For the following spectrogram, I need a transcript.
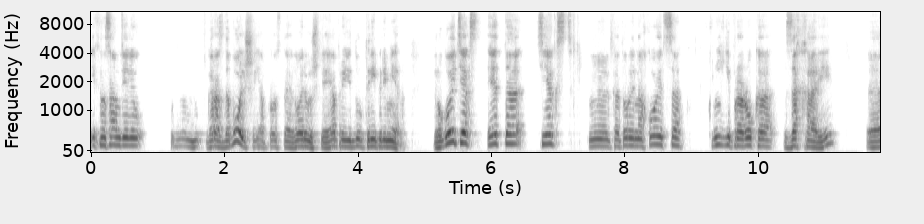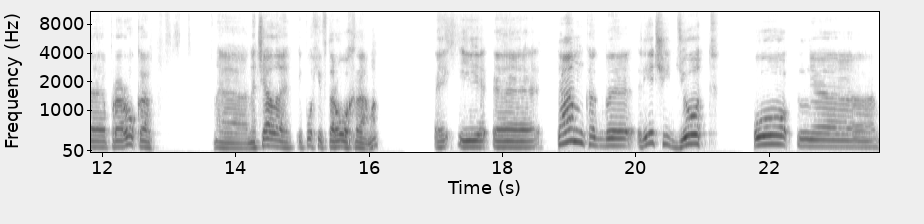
их на самом деле гораздо больше, я просто говорю, что я приведу три примера. Другой текст – это текст, который находится в книге пророка Захарии, э, пророка э, начала эпохи второго храма. Э, и э, там как бы речь идет о, э,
